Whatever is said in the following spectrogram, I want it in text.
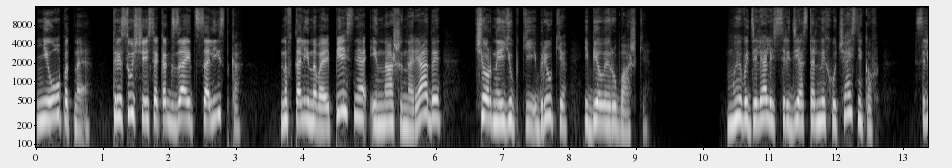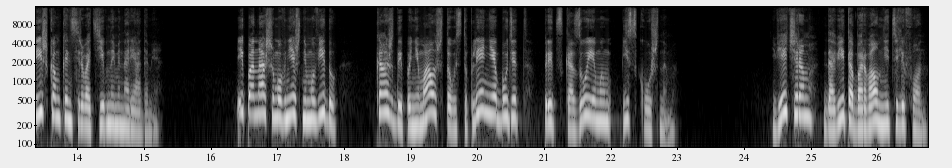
неопытная, трясущаяся как заяц солистка, нафталиновая песня и наши наряды, черные юбки и брюки и белые рубашки. Мы выделялись среди остальных участников слишком консервативными нарядами. И по нашему внешнему виду Каждый понимал, что выступление будет предсказуемым и скучным. Вечером Давид оборвал мне телефон,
